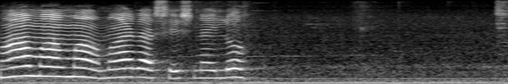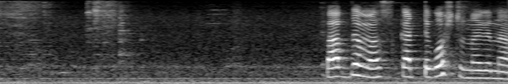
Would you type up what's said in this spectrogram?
মা মা মা, মারা শেষ নাইলো পাবদা মাছ কাটতে কষ্ট না।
